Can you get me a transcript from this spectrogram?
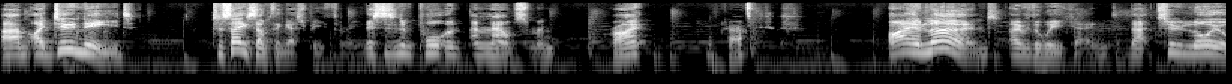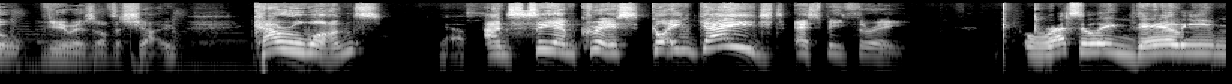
Um, I do need to say something, SP3. This is an important announcement, right? Okay. I learned over the weekend that two loyal viewers of the show, Carol Ones yes. and CM Chris, got engaged. SB3 wrestling daily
